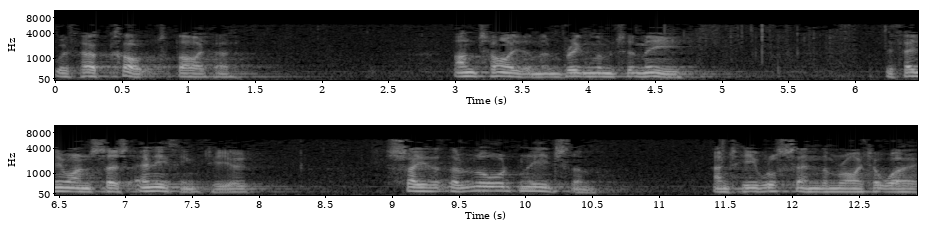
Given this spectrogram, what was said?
with her colt by her Untie them and bring them to me. If anyone says anything to you, say that the Lord needs them, and he will send them right away.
